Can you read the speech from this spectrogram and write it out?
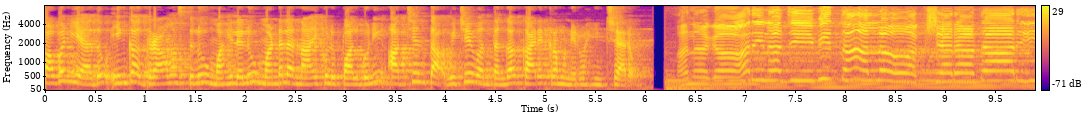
పవన్ యాదవ్ ఇంకా గ్రామస్తులు మహిళలు మండల నాయకులు పాల్గొని అత్యంత విజయవంతంగా కార్యక్రమం నిర్వహించారు. అనగారిన జీవితాల్లో అక్షరదారి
